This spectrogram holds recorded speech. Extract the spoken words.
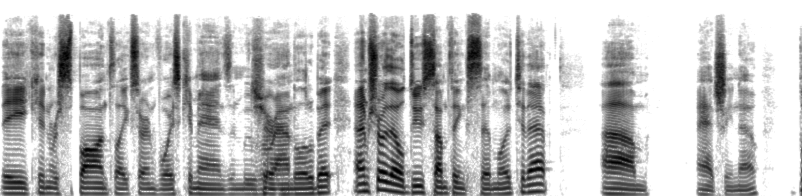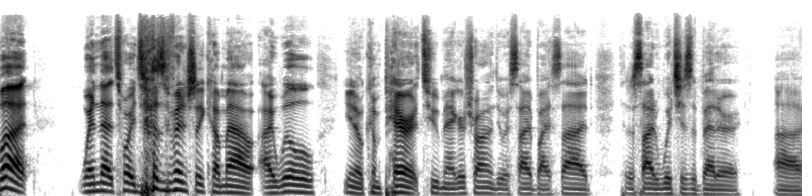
they can respond to like certain voice commands and move Sure. around a little bit and I'm sure they'll do something similar to that. Um, I actually know, but when that toy does eventually come out, I will you know compare it to Megatron and do a side by side to decide which is a better uh,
